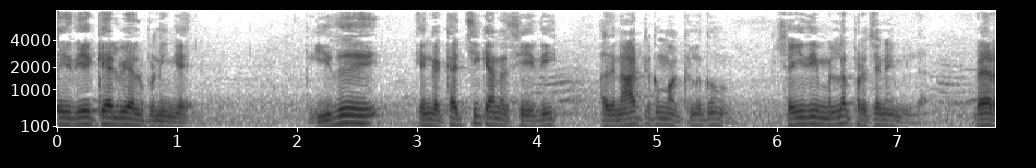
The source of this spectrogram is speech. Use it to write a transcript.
செய்தியை கேள்வி எழுப்புனீங்க இது எங்க கட்சிக்கான செய்தி. அது நாட்டுக்கும் மக்களுக்கும் செய்தியும் இல்லை பிரச்சனையும் இல்லை. வேற?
